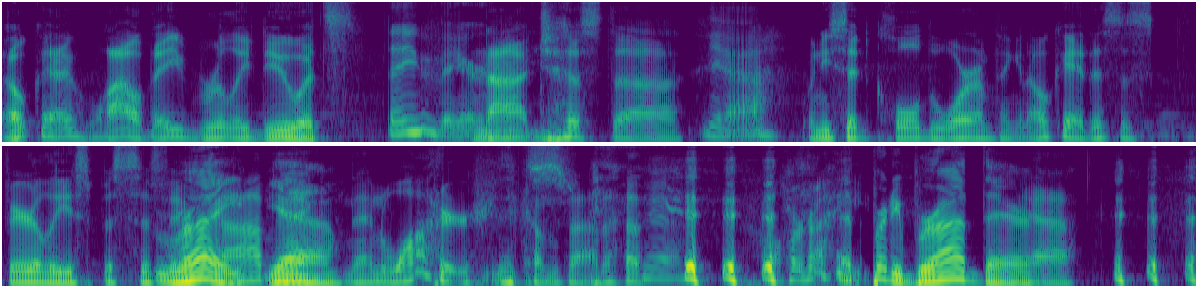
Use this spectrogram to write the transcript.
Okay, wow, they really do. It's they vary. not just uh, Yeah. when you said Cold War, I'm thinking, okay, this is fairly specific, Right, topic. yeah. Then water comes out of. Yeah. All right, That's pretty broad there. yeah.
